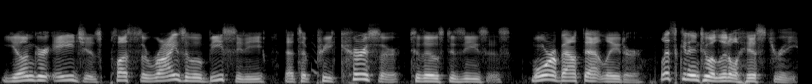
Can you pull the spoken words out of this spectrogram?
younger ages, plus the rise of obesity that's a precursor to those diseases. More about that later. Let's get into a little history.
